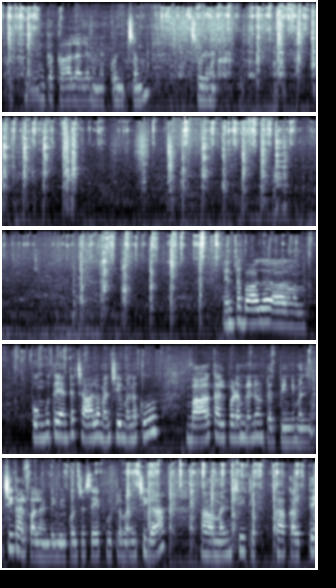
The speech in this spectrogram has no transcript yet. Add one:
కొద్దిగా ఇంకా కాలాలే మనకు కొంచెం చూడండి ఎంత బాగా పొంగుతాయి అంటే చాలా మంచి మనకు బాగా కలపడంలోనే ఉంటుంది. పిండి మంచి కలపాలండి మీరు కొంచెం సేపు ఇట్లా మంచిగా మంచి ఇట్లా కలిపితే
